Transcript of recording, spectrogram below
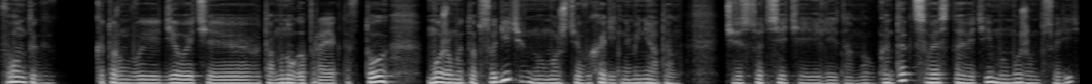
фонд, которым вы делаете там много проектов, то можем это обсудить. Ну, можете выходить на меня там через соцсети или там контакт свой оставить, и мы можем обсудить,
